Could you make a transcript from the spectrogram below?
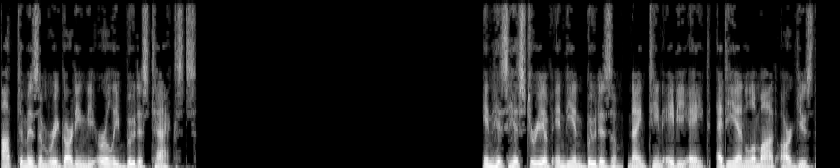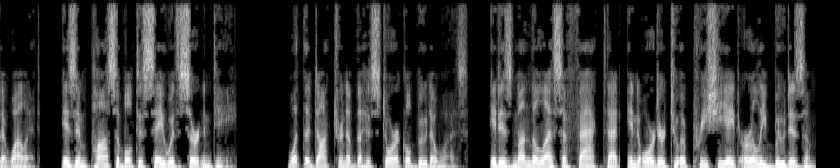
Optimism regarding the early Buddhist texts. In his History of Indian Buddhism 1988, Etienne Lamotte argues that while it is impossible to say with certainty what the doctrine of the historical Buddha was, it is nonetheless a fact that, in order to appreciate early Buddhism,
